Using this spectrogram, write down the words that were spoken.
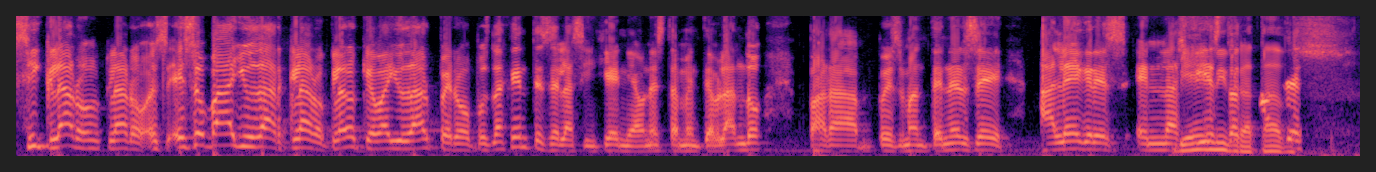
Sí, claro, claro. Es- eso va a ayudar, claro, claro que va a ayudar, pero pues la gente se las ingenia, honestamente hablando, para pues mantenerse alegres en las Bien fiestas. hidratados.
